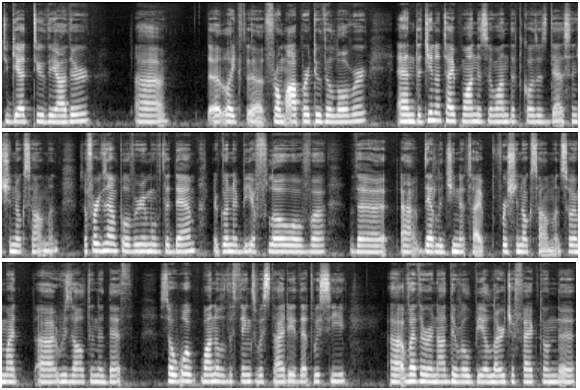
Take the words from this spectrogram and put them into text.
to get to the other. Uh, uh, like uh, from upper to the lower. And the genotype one is the one that causes death in Chinook salmon. So, for example, if we remove the dam, there's going to be a flow of uh, the deadly genotype for Chinook salmon. So, it might result in a death. So, one of the things we study that we see uh, whether or not there will be a large effect on the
